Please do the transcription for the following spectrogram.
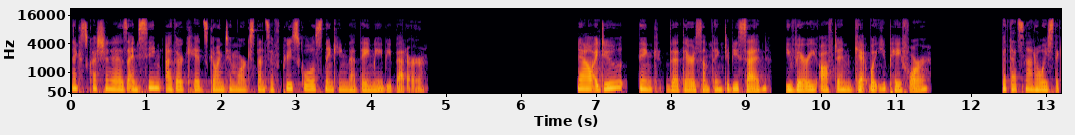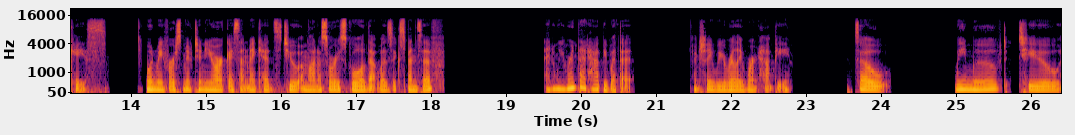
Next question is I'm seeing other kids going to more expensive preschools thinking that they may be better. Now, I do think that there is something to be said. You very often get what you pay for, but that's not always the case when we first moved to New York, I sent my kids to a Montessori school that was expensive. And we weren't that happy with it. Actually, we really weren't happy. So we moved to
